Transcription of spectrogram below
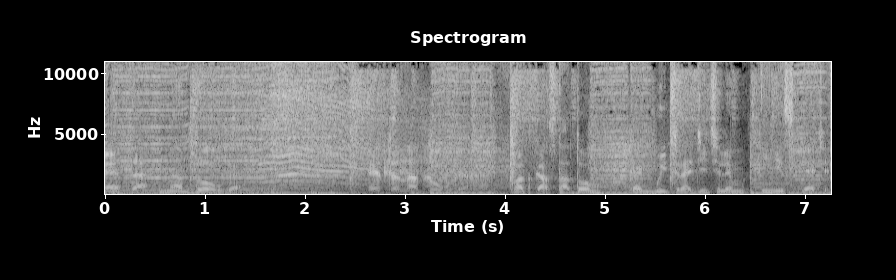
Это надолго. Это надолго. Подкаст о том, как быть родителем и не спятить.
